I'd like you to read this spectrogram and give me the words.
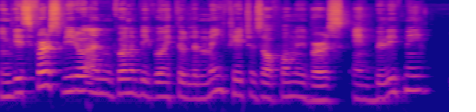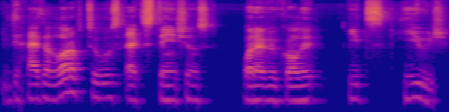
In this first video, I'm gonna be going through the main features of Omniverse and believe me, it has a lot of tools, extensions, whatever you call it, it's huge.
